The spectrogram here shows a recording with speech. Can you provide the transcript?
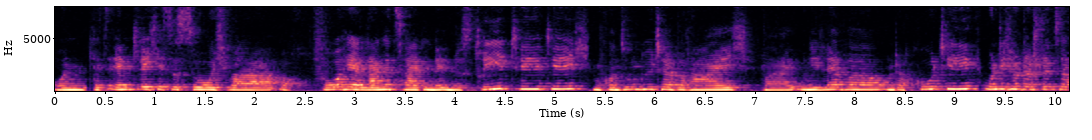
Und letztendlich ist es so, ich war auch vorher lange Zeit in der Industrie tätig, im Konsumgüterbereich bei Unilever und auch Coty. Und ich unterstütze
